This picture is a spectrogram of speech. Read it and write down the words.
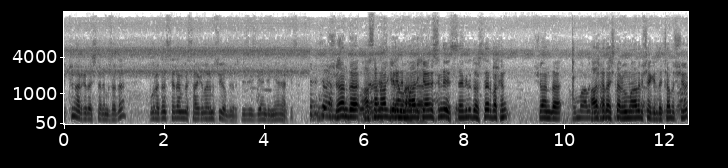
bütün arkadaşlarımıza da buradan selam ve saygılarımızı yolluyoruz. Bizi izleyen, dinleyen herkese. Şu anda Hasan Algeri'nin malikanesindeyiz. Sevgili dostlar bakın şu anda arkadaşlar hummalı bir şekilde çalışıyor.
